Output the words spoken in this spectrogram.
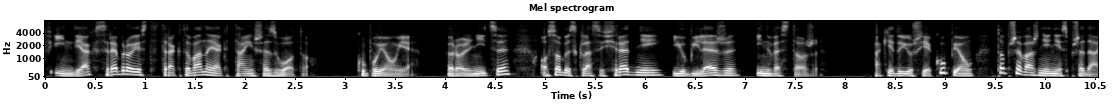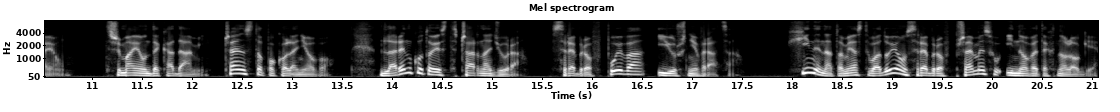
W Indiach srebro jest traktowane jak tańsze złoto. Kupują je rolnicy, osoby z klasy średniej, jubilerzy, inwestorzy. A kiedy już je kupią, to przeważnie nie sprzedają. Trzymają dekadami, często pokoleniowo. Dla rynku to jest czarna dziura. Srebro wpływa i już nie wraca. Chiny natomiast ładują srebro w przemysł i nowe technologie.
